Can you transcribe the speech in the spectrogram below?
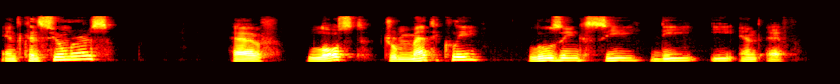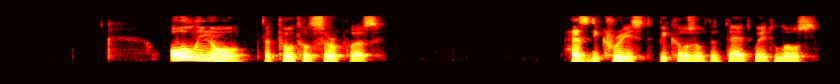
and consumers have lost dramatically losing C, D, E and F. All in all, the total surplus has decreased because of the deadweight loss,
